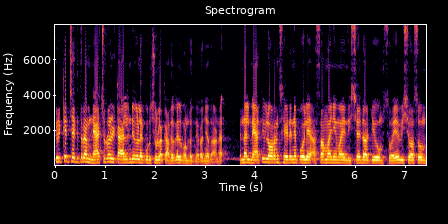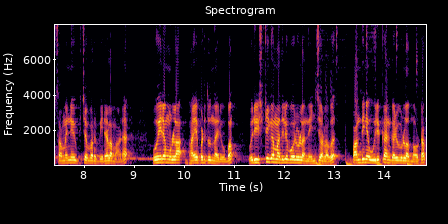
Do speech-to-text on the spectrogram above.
ക്രിക്കറ്റ് ചരിത്രം നാച്ചുറൽ ടാലന്റുകളെക്കുറിച്ചുള്ള കഥകൾ കൊണ്ട് നിറഞ്ഞതാണ്. എന്നാൽ മാത്യു ലോറൻസ് ഹെയ്ഡനെ പോലെ അസാമാന്യമായ നിശ്ചയദാർഢ്യവും സ്വയവിശ്വാസവും സമന്വയിപ്പിച്ചവർ വിരളമാണ്. ഉയരമുള്ള ഭയപ്പെടുത്തുന്ന രൂപം ഒരു ഇഷ്ടിക മതിൽ പോലുള്ള നെഞ്ചളവ് പന്തിനെ ഉരുക്കാൻ കഴിവുള്ള നോട്ടം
